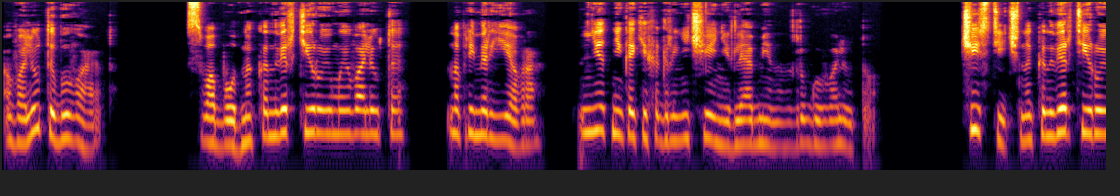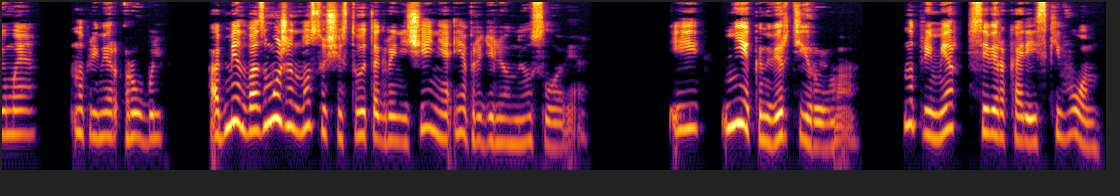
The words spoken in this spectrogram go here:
валюты бывают. Свободно конвертируемые валюты, например, евро, нет никаких ограничений для обмена на другую валюту. Частично конвертируемые, например, рубль, обмен возможен, но существуют ограничения и определенные условия. И неконвертируемую, например, северокорейский вон,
